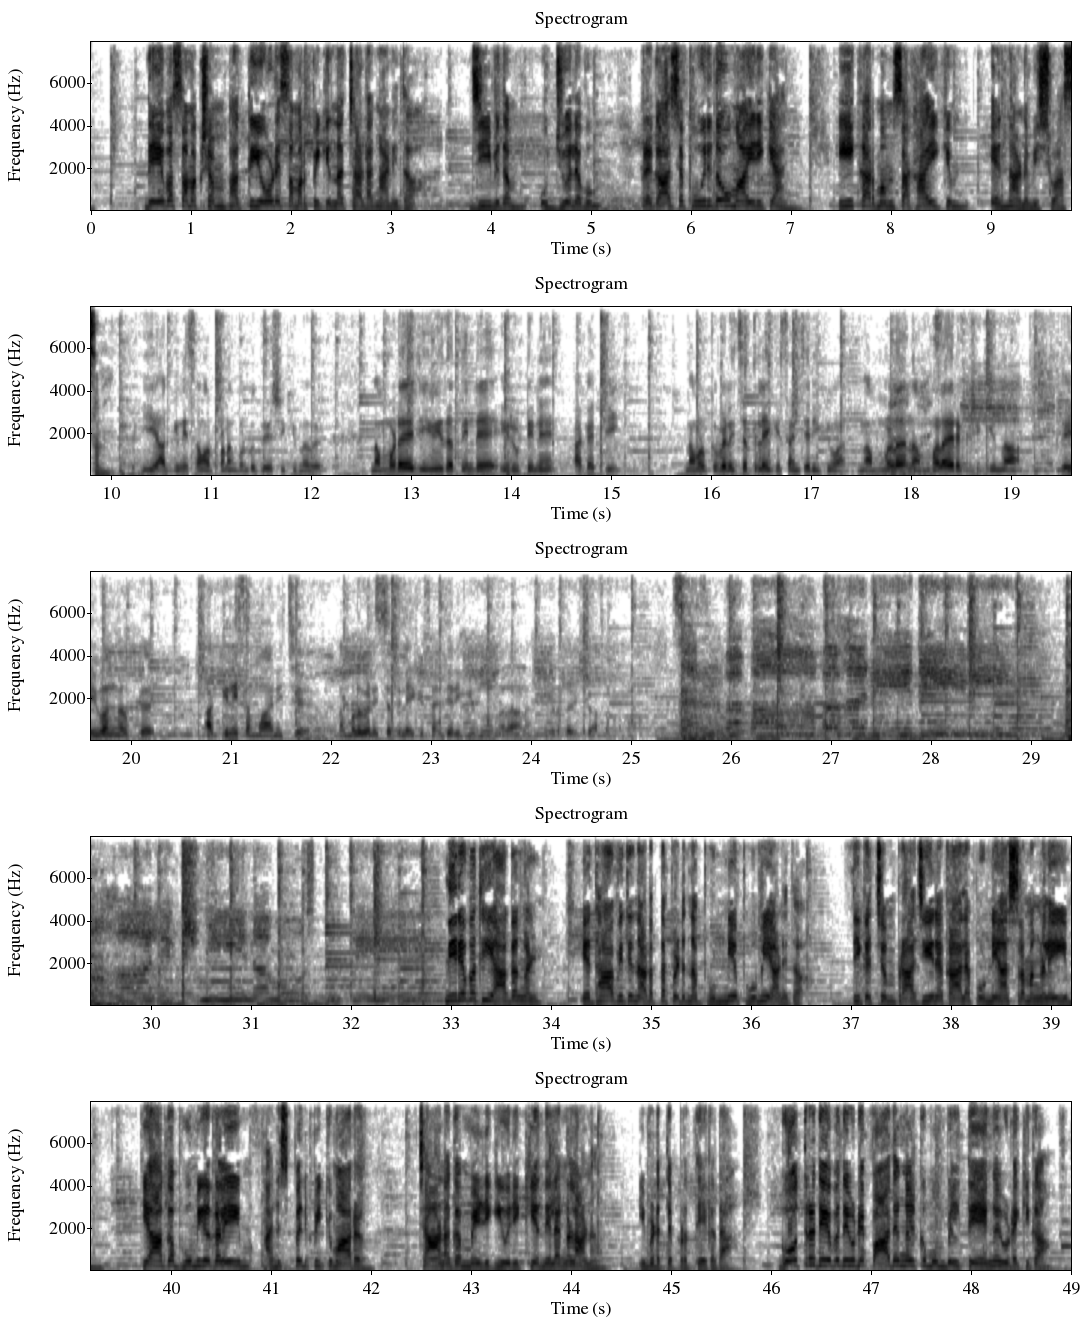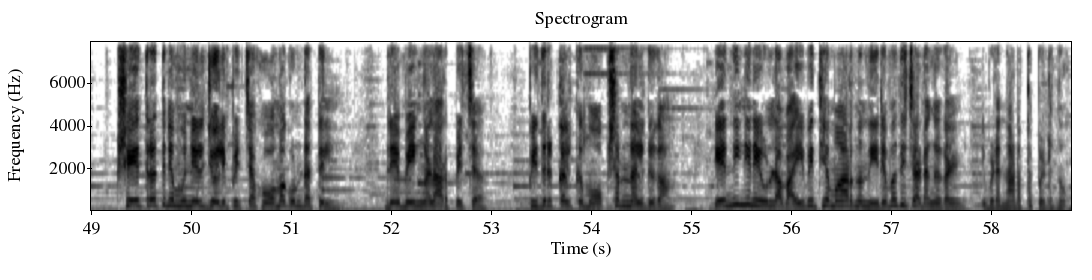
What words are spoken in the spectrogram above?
ദേവസമക്ഷം ഭക്തിയോടെ സമർപ്പിക്കുന്ന ചടങ്ങാണിത്. ജീവിതം ഉജ്ജ്വലവും പ്രകാശപൂരിതവുമായിരിക്കാൻ ഈ കർമ്മം സഹായിക്കും എന്നാണ് വിശ്വാസം. ഈ അഗ്നി സമർപ്പണം കൊണ്ട് ഉദ്ദേശിക്കുന്നത് നമ്മുടെ ജീവിതത്തിന്റെ ഇരുട്ടിനെ അകറ്റി നമ്മൾക്ക് വെളിച്ചത്തിലേക്ക് സഞ്ചരിക്കുവാൻ നമ്മൾ നമ്മളെ രക്ഷിക്കുന്ന ദൈവങ്ങൾക്ക് അഗ്നി സമ്മാനിച്ച് നമ്മൾ വെളിച്ചത്തിലേക്ക് സഞ്ചരിക്കുന്നു എന്നതാണ് ഇവിടുത്തെ വിശ്വാസ നിരവധി യാഗങ്ങൾ യഥാവിധി നടത്തപ്പെടുന്ന പുണ്യഭൂമിയാണിത്. തികച്ചും പ്രാചീനകാല പുണ്യാശ്രമങ്ങളെയും യാഗഭൂമികകളെയും അനുസ്മരിപ്പിക്കുമാറ് ചാണകം മെഴുകി ഒരുക്കിയ നിലങ്ങളാണ് ഇവിടത്തെ പ്രത്യേകത. ഗോത്രദേവതയുടെ പാദങ്ങൾക്ക് മുമ്പിൽ തേങ്ങയുടയ്ക്കുക ക്ഷേത്രത്തിന് മുന്നിൽ ജ്വലിപ്പിച്ച ഹോമകുണ്ടത്തിൽ ദ്രവ്യങ്ങൾ അർപ്പിച്ച് പിതൃക്കൾക്ക് മോക്ഷം നൽകുക എന്നിങ്ങനെയുള്ള വൈവിധ്യമാർന്ന നിരവധി ചടങ്ങുകൾ ഇവിടെ നടത്തപ്പെടുന്നു.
